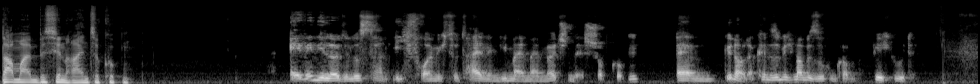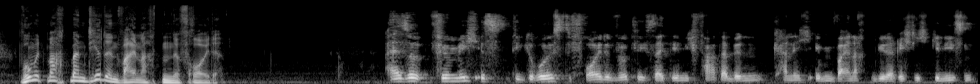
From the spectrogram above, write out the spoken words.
da mal ein bisschen reinzugucken. Ey, wenn die Leute Lust haben, ich freue mich total, wenn die mal in meinen Merchandise-Shop gucken. Ähm, genau, da können sie mich mal besuchen kommen. Finde ich gut. Womit macht man dir denn Weihnachten eine Freude? Also für mich ist die größte Freude wirklich, seitdem ich Vater bin, kann ich eben Weihnachten wieder richtig genießen.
